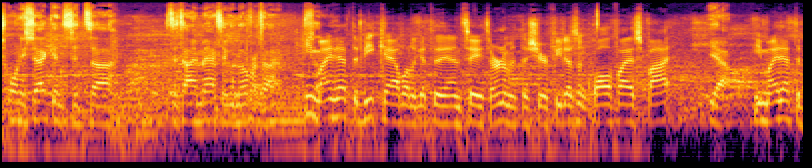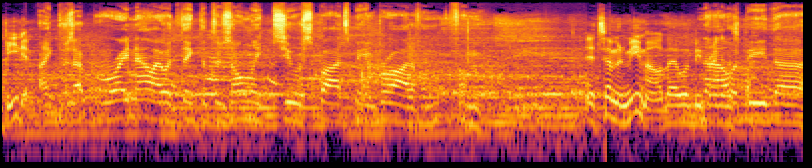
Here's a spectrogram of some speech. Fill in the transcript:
20 seconds, it's uh, it's a time match. They go to overtime. He so. might have to beat Cabell to get to the NCAA tournament this year if he doesn't qualify a spot. Yeah, he might have to beat him. Like, right now, I would think that there's only two spots being brought from from. It's him and Mimo that would be. No, would be the.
